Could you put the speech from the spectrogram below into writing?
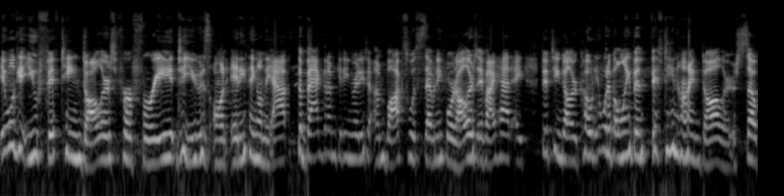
It will get you $15 for free to use on anything on the app. The bag that I'm getting ready to unbox was was $74. If I had a $15 code, it would have only been $59. So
